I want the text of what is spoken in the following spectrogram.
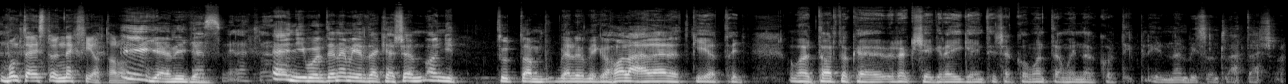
Mondta ezt önnek fiatalon? Igen, igen. Ennyi volt, de nem érdekesen, annyit tudtam belőle, még a halál előtt kijött, hogy tartok-e rögségre igényt, és akkor mondtam, hogy na, akkor tipli, nem viszontlátásra.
